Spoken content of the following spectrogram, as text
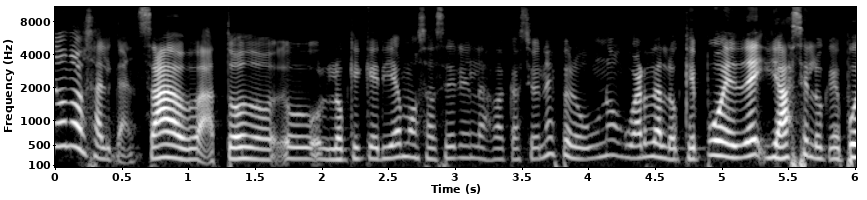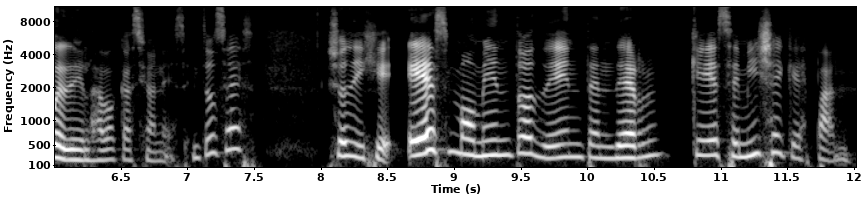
no nos alcanzaba todo lo que queríamos hacer en las vacaciones, pero uno guarda lo que puede y hace lo que puede en las vacaciones. Entonces yo dije, es momento de entender qué es semilla y qué es pan.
